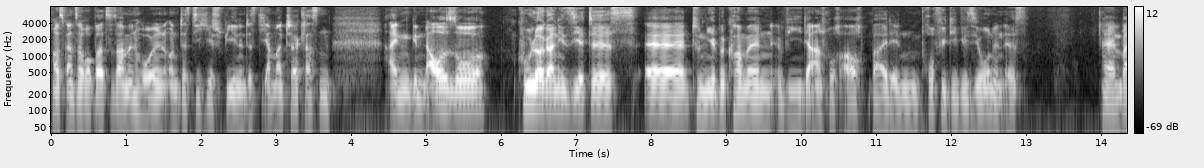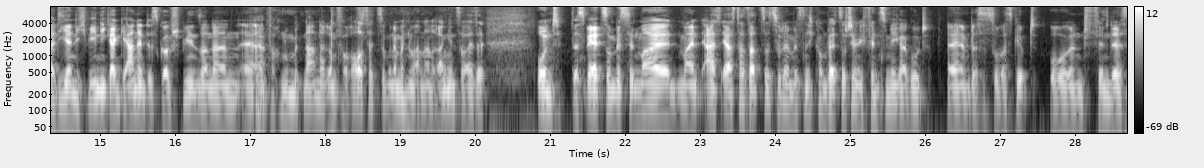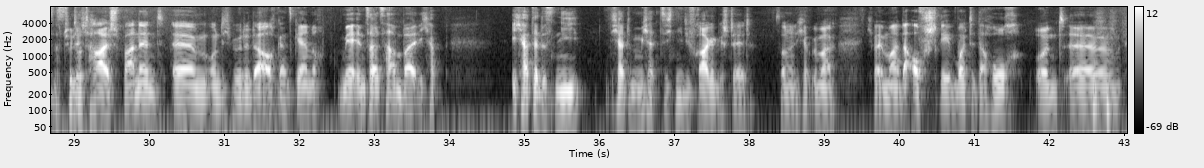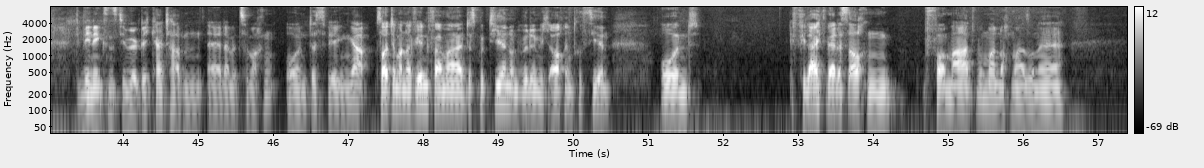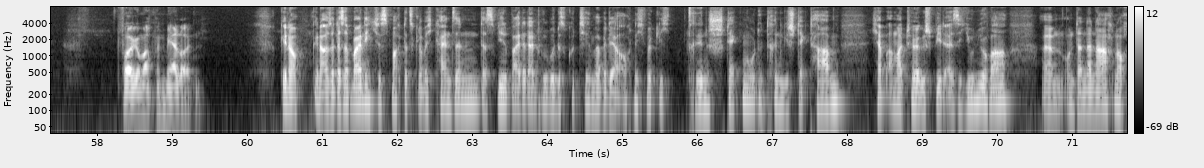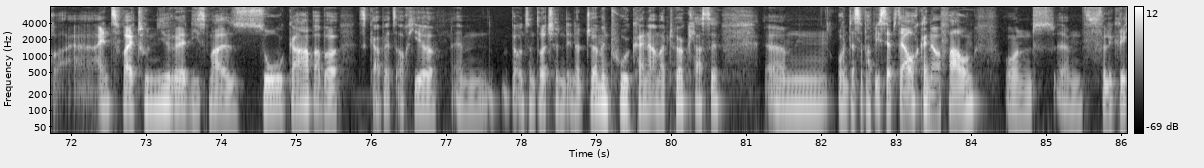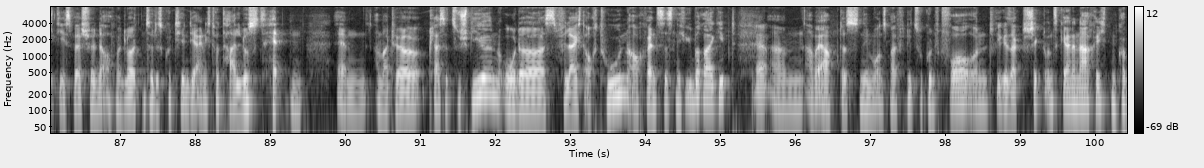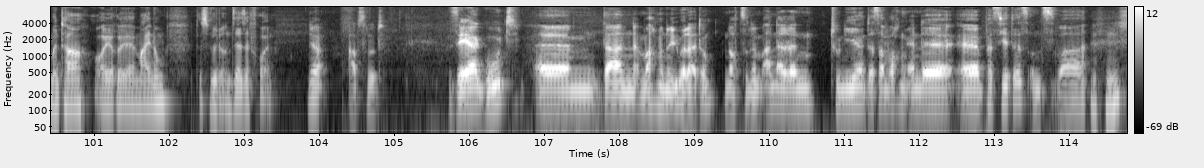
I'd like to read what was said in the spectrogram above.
aus ganz Europa zusammenholen und dass die hier spielen und dass die Amateurklassen ein genauso cool organisiertes äh, Turnier bekommen, wie der Anspruch auch bei den Profidivisionen ist ähm, weil die ja nicht weniger gerne Disc Golf spielen, sondern äh, ja. einfach nur mit einer anderen Voraussetzung oder mit einer anderen Rangehensweise. Und das wäre jetzt so ein bisschen mal mein erster Satz dazu, damit es nicht komplett so steht. Ich finde es mega gut, ähm, dass es sowas gibt und finde es Natürlich. ist total spannend. Ähm, und ich würde da auch ganz gerne noch mehr Insights haben, weil ich habe, ich hatte das nie. Ich hatte, mich hat sich nie die Frage gestellt, sondern ich habe immer, ich war immer da aufstreben, wollte da hoch und ähm, wenigstens die Möglichkeit haben, äh, damit zu machen. Und deswegen, ja, sollte man auf jeden Fall mal diskutieren und würde mich auch interessieren. Und vielleicht wäre das auch ein Format, wo man nochmal so eine Folge macht mit mehr Leuten. Genau, genau. Also deshalb meine ich, es macht jetzt, glaube ich, keinen Sinn, dass wir beide darüber diskutieren, weil wir da auch nicht wirklich drin stecken oder drin gesteckt haben. Ich habe Amateur gespielt, als ich Junior war ähm, und dann danach noch ein, zwei Turniere diesmal so gab, aber es gab jetzt auch hier ähm, bei uns in Deutschland in der German Tour keine Amateurklasse. Ähm, und deshalb habe ich selbst ja auch keine Erfahrung. Und ähm, völlig richtig, es wäre schön, da auch mit Leuten zu diskutieren, die eigentlich total Lust hätten, ähm, Amateurklasse zu spielen oder es vielleicht auch tun, auch wenn es das nicht überall gibt. Ja. Ähm, aber ja, das nehmen wir uns mal für die Zukunft vor und wie gesagt, schickt uns gerne Nachrichten, Kommentar, eure Meinung. Das würde uns sehr, sehr freuen. Ja, absolut. Sehr gut. Ähm, dann machen wir eine Überleitung noch zu einem anderen Turnier, das am Wochenende äh, passiert ist. Und zwar mhm.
